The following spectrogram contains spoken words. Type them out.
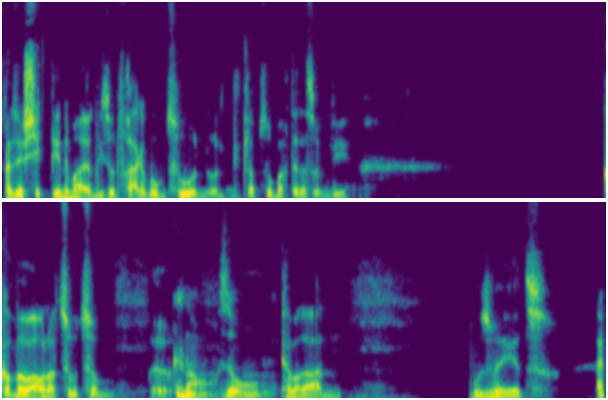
Also er schickt denen immer irgendwie so einen Fragebogen zu und, und ich glaube, so macht er das irgendwie. Kommen wir aber auch noch zu zum äh, genau, so. Kameraden. Wo sind wir jetzt? Beim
